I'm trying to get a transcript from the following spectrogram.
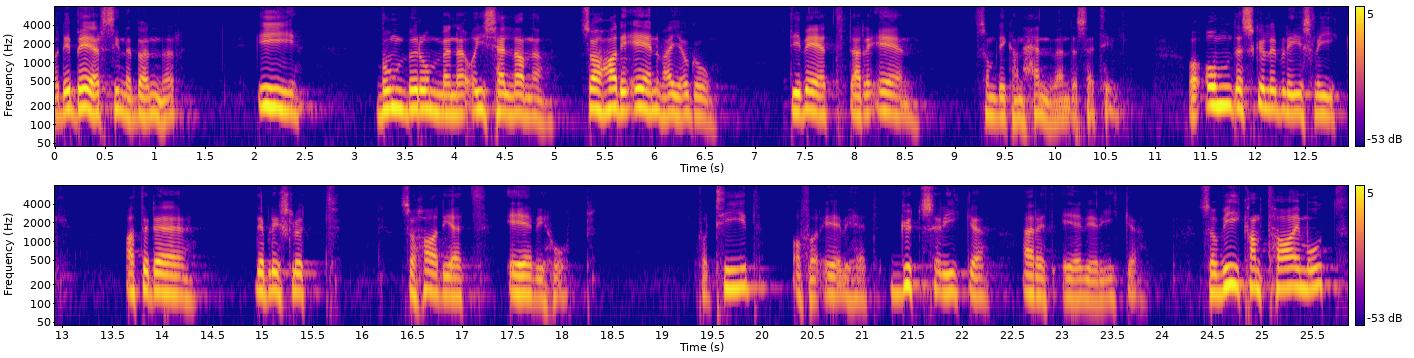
Og de ber sine bønner. I bomberommene og i kjellerne så har de én vei å gå. De vet det er én som de kan henvende seg til. Og om det skulle bli slik at det, det blir slutt, så har de et evig håp. For tid og for evighet. Guds rike er et evig rike. Så vi kan ta imot,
